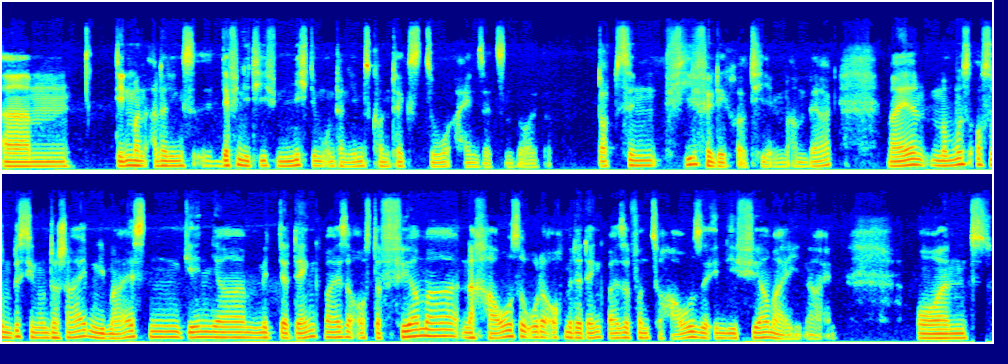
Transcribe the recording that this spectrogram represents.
ähm, den man allerdings definitiv nicht im Unternehmenskontext so einsetzen sollte dort sind vielfältigere Themen am Werk, weil man muss auch so ein bisschen unterscheiden. Die meisten gehen ja mit der Denkweise aus der Firma nach Hause oder auch mit der Denkweise von zu Hause in die Firma hinein. Und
